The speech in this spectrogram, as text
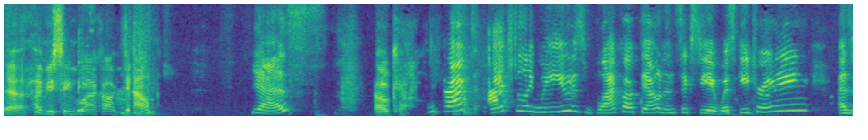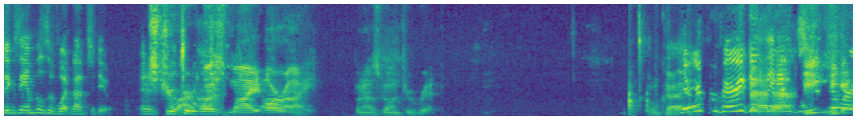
Yeah. Have you seen Black Hawk Down? Yes. Okay. In fact, actually, we use Black Hawk Down and 68 whiskey training as examples of what not to do. And it's a Strucker was my RI when I was going through RIP. Okay. There were some very good Badass. things. He, he got,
